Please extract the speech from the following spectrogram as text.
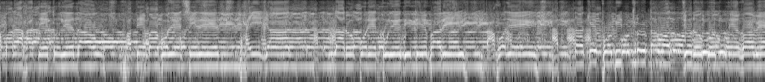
আমার হাতে তুলে দাও। ফাতেমা বলেছিলেন, ভাইজান, আপনার উপরে তুলে দিতে পারি, তাহলে আপনাকে পবিত্রতা অর্জন করতে হবে।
